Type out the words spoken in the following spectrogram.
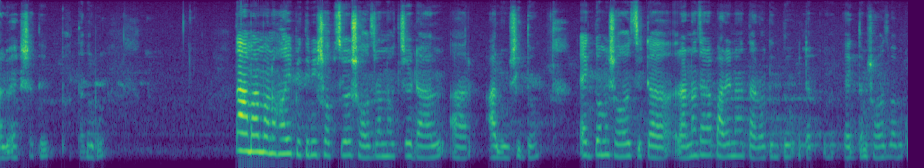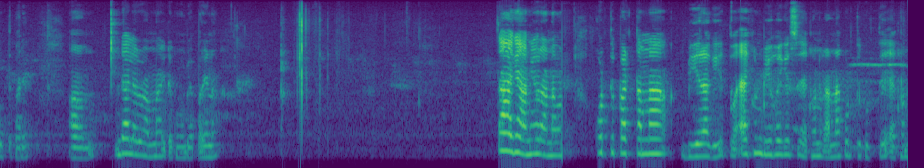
আলু একসাথে ভর্তা করব। তা আমার মনে হয় পৃথিবীর সবচেয়ে সহজ রান্না হচ্ছে ডাল আর আলু সিদ্ধ। একদমই সহজ এটা রান্না যারা পারে না, তারাও কিন্তু এটা একদম সহজভাবে করতে পারে। ডাল আর রান্না এটা কোনো ব্যাপারে না। তা আগে আমিও রান্না করতে পারতাম না বিয়ের আগে। তো এখন বিয়ে হয়ে গেছে, এখন রান্না করতে করতে এখন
